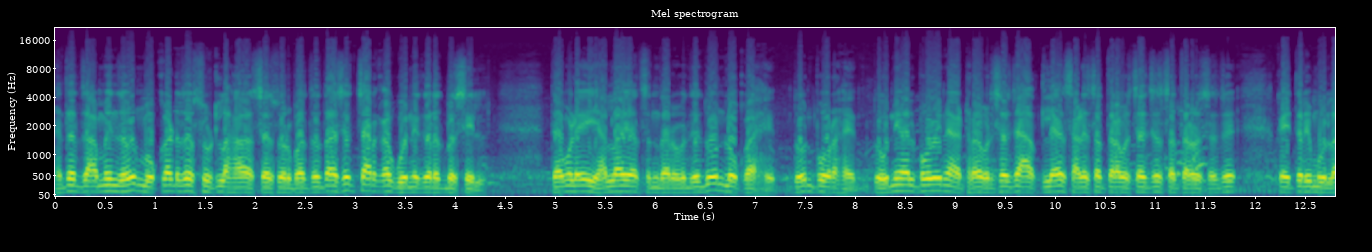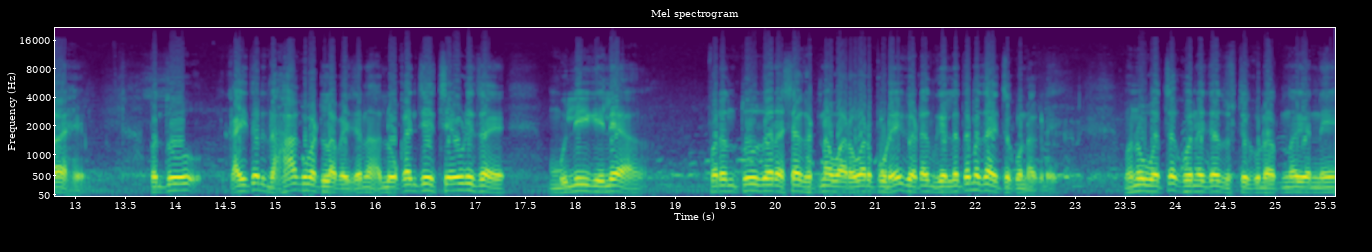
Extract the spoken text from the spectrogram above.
नंतर जामीन जाऊन मोकाट जर सुटला हा अशा स्वरूपाचा तर असे चार का गुन्हे करत बसेल. त्यामुळे ह्याला या संदर्भामध्ये दोन लोक आहेत दोन पोर आहेत. दोन्ही अल्पवयीन आहे अठरा वर्षाच्या आतल्या साडेसतरा वर्षाचे सतरा वर्षाचे काहीतरी मुलं आहे पण तो काहीतरी धाक वाटला पाहिजे ना. लोकांची इच्छा एवढीच आहे मुली गेल्या परंतु जर अशा घटना वारंवार पुढे घडत गेल्या तर मग जायचं कोणाकडे? म्हणून वचक होण्याच्या दृष्टिकोनातनं यांनी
